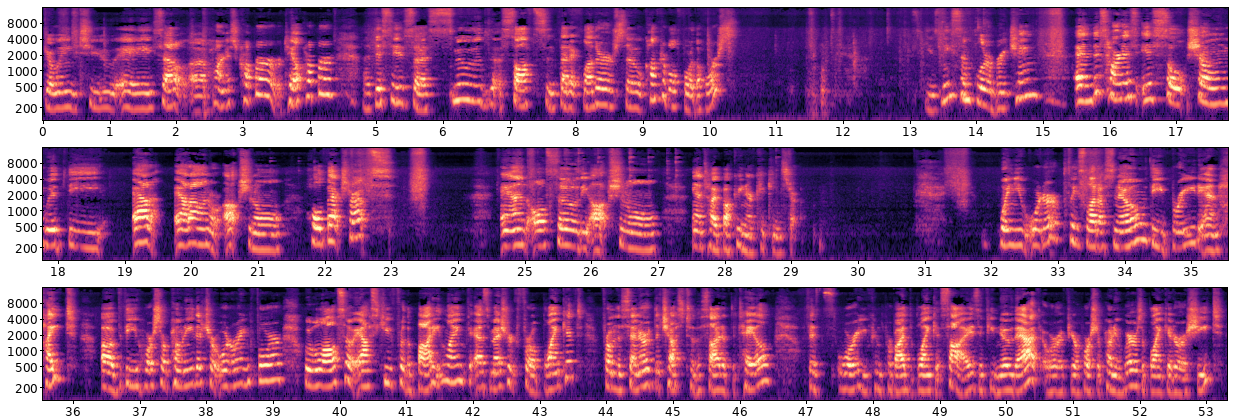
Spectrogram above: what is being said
going to a saddle uh, harness crupper or tail crupper. Uh, this is a smooth, soft synthetic leather, so comfortable for the horse. Excuse me, simpler breeching. And this harness is so shown with the add-on add or optional holdback straps and also the optional anti-bucking or kicking strap. When you order, please let us know the breed and height of the horse or pony that you're ordering for. We will also ask you for the body length as measured for a blanket from the center of the chest to the side of the tail. That's, or you can provide the blanket size if you know that, or if your horse or pony wears a blanket or a sheet.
